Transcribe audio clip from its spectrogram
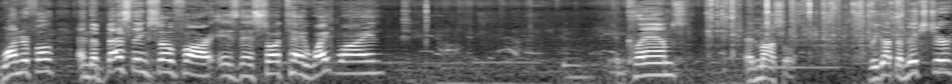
Wonderful. And the best thing so far is this saute white wine and clams and mussels. We got the mixture.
